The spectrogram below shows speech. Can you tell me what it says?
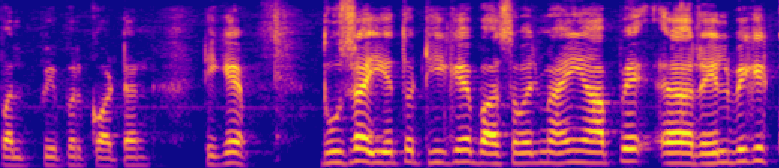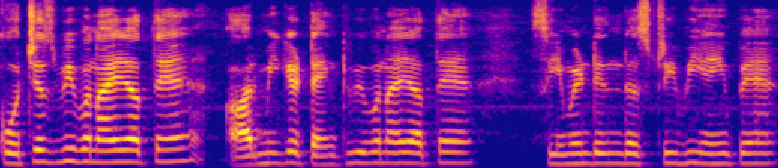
पल्प पेपर कॉटन ठीक है? दूसरा, ये तो ठीक है, बात समझ में आई। यहाँ पे रेलवे के कोचेस भी बनाए जाते हैं, आर्मी के टैंक भी बनाए जाते हैं, सीमेंट इंडस्ट्री भी यहीं पे है,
